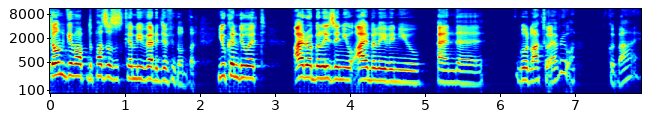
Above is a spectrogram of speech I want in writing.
Don't give up. The puzzles can be very difficult, but you can do it. Ira believes in you. I believe in you. And uh, good luck to everyone. Goodbye.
